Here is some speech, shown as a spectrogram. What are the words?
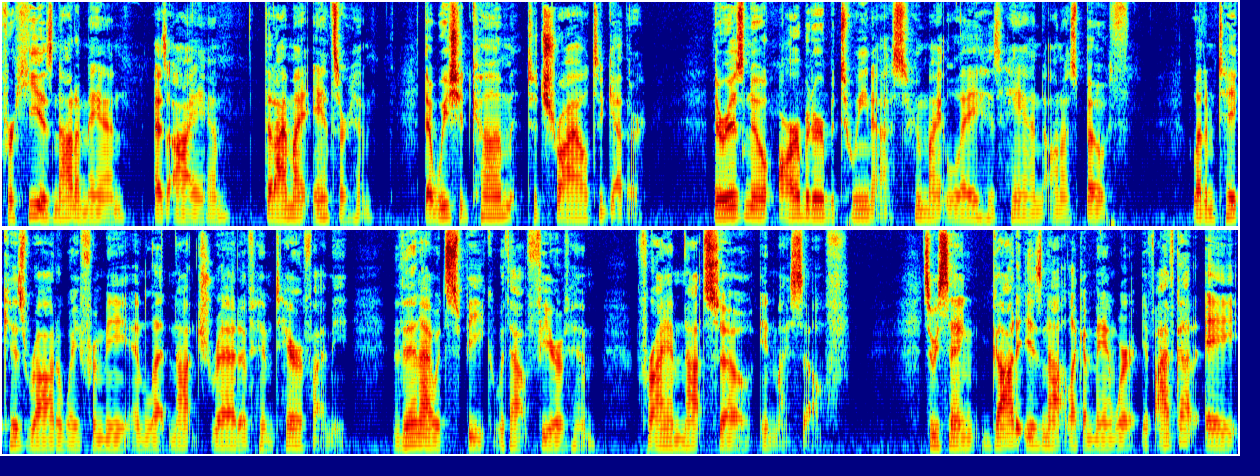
for he is not a man, as I am, that I might answer him, that we should come to trial together. There is no arbiter between us who might lay his hand on us both. Let him take his rod away from me, and let not dread of him terrify me. Then I would speak without fear of him, for I am not so in myself. So he's saying God is not like a man where if I've got a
